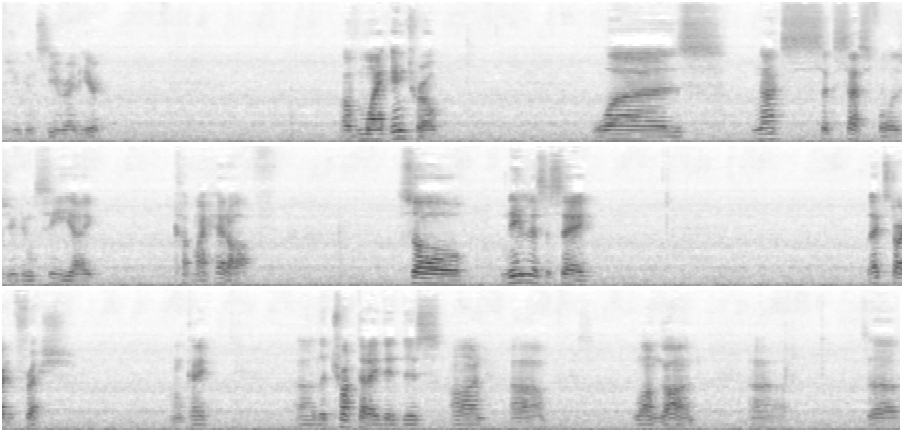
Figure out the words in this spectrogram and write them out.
as you can see right here, of my intro was not successful. As you can see, I cut my head off. So, needless to say, let's start it fresh. Okay? Uh, the truck that I did this on, uh, long gone, uh, it's a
